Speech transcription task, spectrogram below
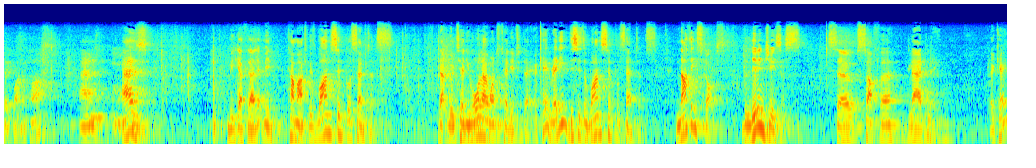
Take one apart. And as we get there, let me come out with one simple sentence that will tell you all I want to tell you today. Okay, ready? This is the one simple sentence. Nothing stops the living Jesus, so suffer gladly. Okay?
